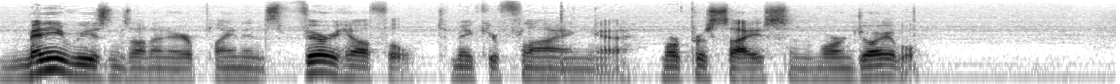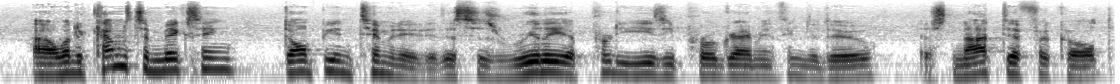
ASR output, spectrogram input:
many reasons on an airplane, and it's very helpful to make your flying uh, more precise and more enjoyable. Uh, when it comes to mixing, don't be intimidated. This is really a pretty easy programming thing to do. It's not difficult.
